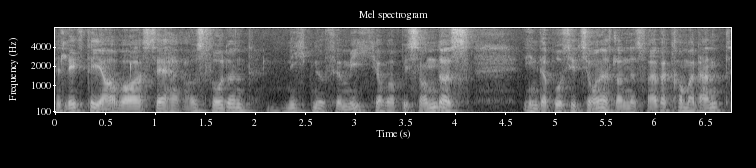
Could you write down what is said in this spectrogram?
Das letzte Jahr war sehr herausfordernd, nicht nur für mich, aber besonders in der Position als Landesfeuerwehrkommandant.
